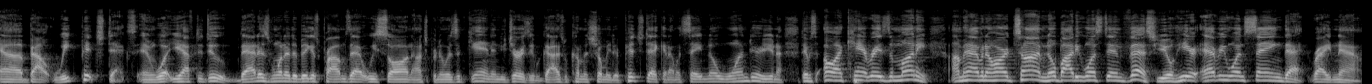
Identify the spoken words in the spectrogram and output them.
uh, about weak pitch decks and what you have to do. That is one of the biggest problems that we saw in entrepreneurs again in New Jersey. Guys would come and show me their pitch deck, and I would say, No wonder, you know, they was, oh, I can't raise the money. I'm having a hard time. Nobody wants to invest. You'll hear everyone saying that right now.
